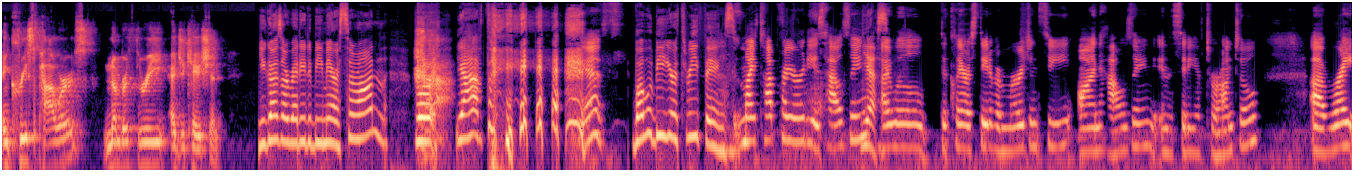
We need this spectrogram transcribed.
increased powers. Number three, education. You guys are ready to be mayor. Saron, well, you have to. yes. What would be your three things? My top priority is housing. Yes. I will declare a state of emergency on housing in the city of Toronto. Uh, right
